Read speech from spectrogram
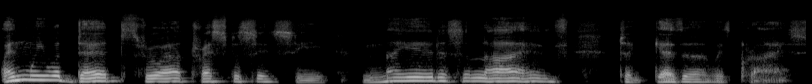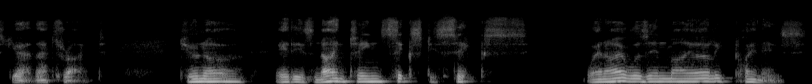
When we were dead through our trespasses, he made us alive together with Christ. Yeah, that's right. Do you know, it is 1966 when I was in my early 20s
